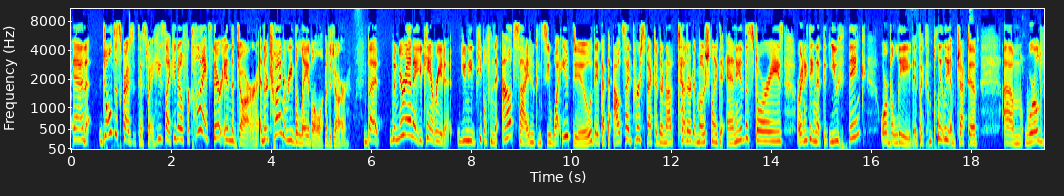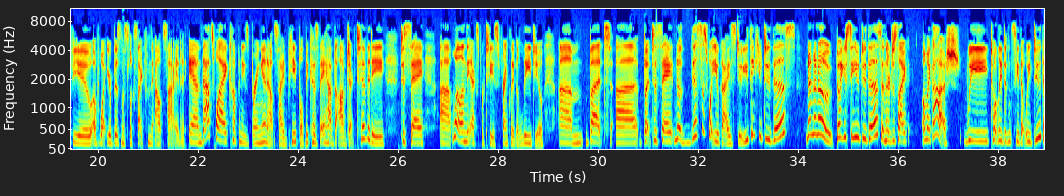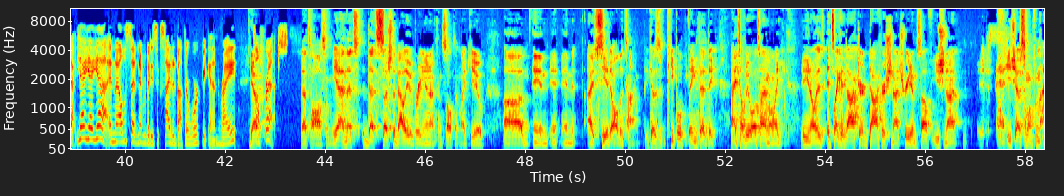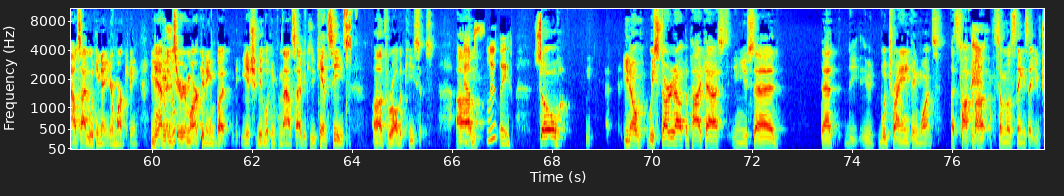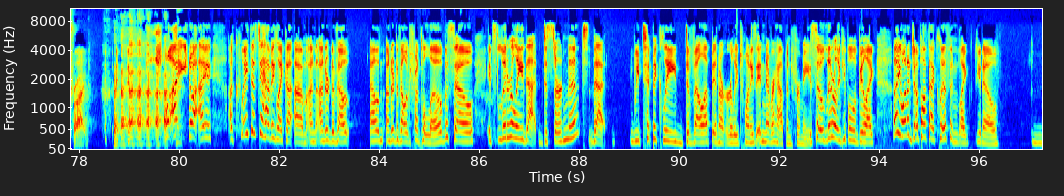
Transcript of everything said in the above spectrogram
And Joel describes it this way. He's like, you know, for clients, they're in the jar and they're trying to read the label of the jar. But when you're in it, you can't read it. You need people from the outside who can see what you do. They've got the outside perspective. They're not tethered emotionally to any of the stories or anything that, that you think or believe. It's a completely objective um, worldview of what your business looks like from the outside. And that's why companies bring in outside people because they have the objectivity to say, uh, well, and the expertise, frankly, to lead you. Um, but uh, but to say, no, this is what you guys do. You think you do this? No, no, no. Don't you see you do this? And they're just like, oh my gosh, we totally didn't see that we do that. Yeah, yeah, yeah. And all of a sudden everybody's excited about their work again, right? It's all fresh. That's awesome. Yeah, and that's that's such the value of bringing in a consultant like you. Um, and, and, and I see it all the time because people think that they. I tell people all the time, I'm like, you know, it, it's like a doctor. Doctor should not treat himself. You should not. You should have someone from the outside looking at your marketing. You can Absolutely. have interior marketing, but you should be looking from the outside because you can't see uh, through all the pieces. Um, Absolutely. So, you know, we started out the podcast and you said that you would try anything once. Let's talk about some of those things that you've tried. well, I, you know, I equate this to having like a um, an underdeveloped underdeveloped frontal lobe. So it's literally that discernment that we typically develop in our early 20s. It never happened for me. So literally people would be like, "Oh, you want to jump off that cliff and like, you know,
